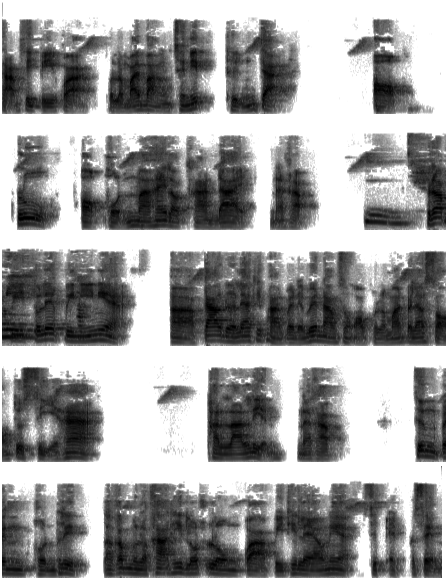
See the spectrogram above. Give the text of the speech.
สามสี่ปีกว่า ผลไม้บางชนิดถึงจะออกลูกออกผลมาให้เราทานได้นะครับอืมรอบปีมีตัวเลขปีนี้เนี่ย อ่าเก้าเดือนแรกที่ผ่านไปในยเวียดนามส่งออกผลไม้ไปแล้วสองจุดสี่ห้าพันล้านเหรียญนะครับ ซึ่งเป็นผลผลิต แล้วก็มูลค่าที่ลดลงกว่าปีที่แล้วเนี่ยสิบเอ็ดเปอร์เซ็นต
